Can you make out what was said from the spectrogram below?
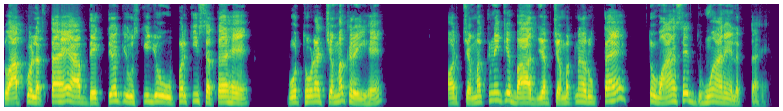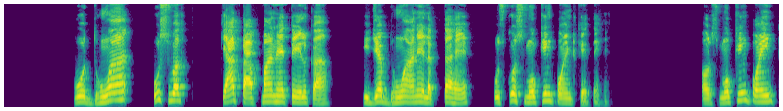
तो आपको लगता है आप देखते हो कि उसकी जो ऊपर की सतह है वो थोड़ा चमक रही है। और चमकने के बाद जब चमकना रुकता है तो वहाँ से धुआँ आने लगता है। वो धुआँ उस वक्त क्या तापमान है तेल का कि जब धुआँ आने लगता है, उसको स्मोकिंग पॉइंट कहते हैं। और स्मोकिंग पॉइंट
